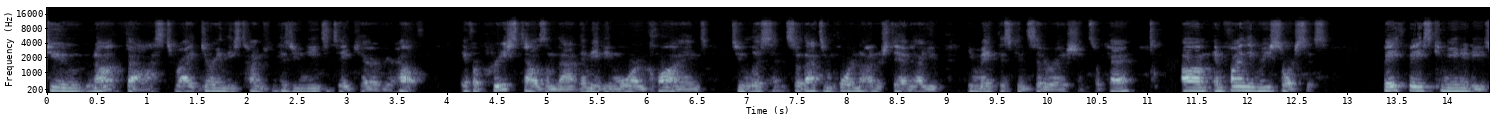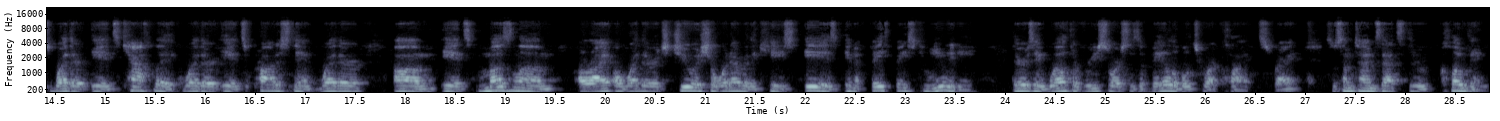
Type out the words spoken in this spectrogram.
to not fast, right, during these times because you need to take care of your health. If a priest tells them that, they may be more inclined to listen. So that's important to understand how you, you make these considerations, okay? Um, and finally, resources. Faith-based communities, whether it's Catholic, whether it's Protestant, whether um, it's Muslim, all right, or whether it's Jewish or whatever the case is, in a faith-based community, there is a wealth of resources available to our clients, right? So sometimes that's through clothing,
